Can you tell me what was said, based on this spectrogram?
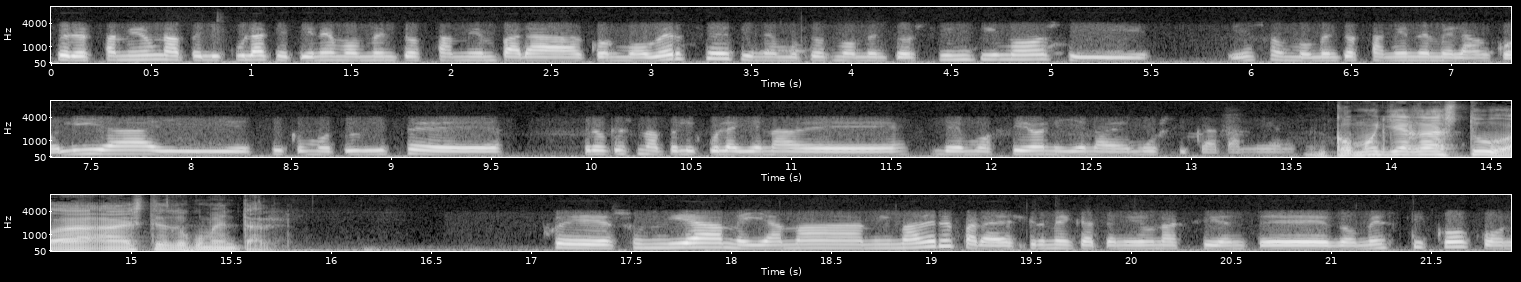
pero es también una película que tiene momentos también para conmoverse, tiene muchos momentos íntimos y, y son momentos también de melancolía y sí, como tú dices, creo que es una película llena de, de emoción y llena de música también. ¿Cómo llegas tú a, a este documental? Pues un día me llama mi madre para decirme que ha tenido un accidente doméstico con,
